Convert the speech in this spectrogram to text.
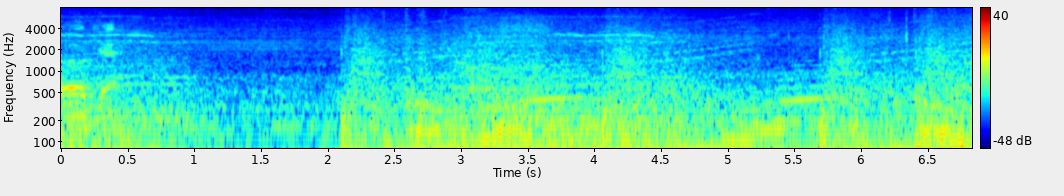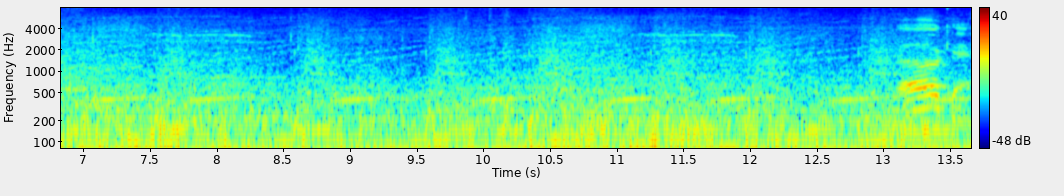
Okay. Okay.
